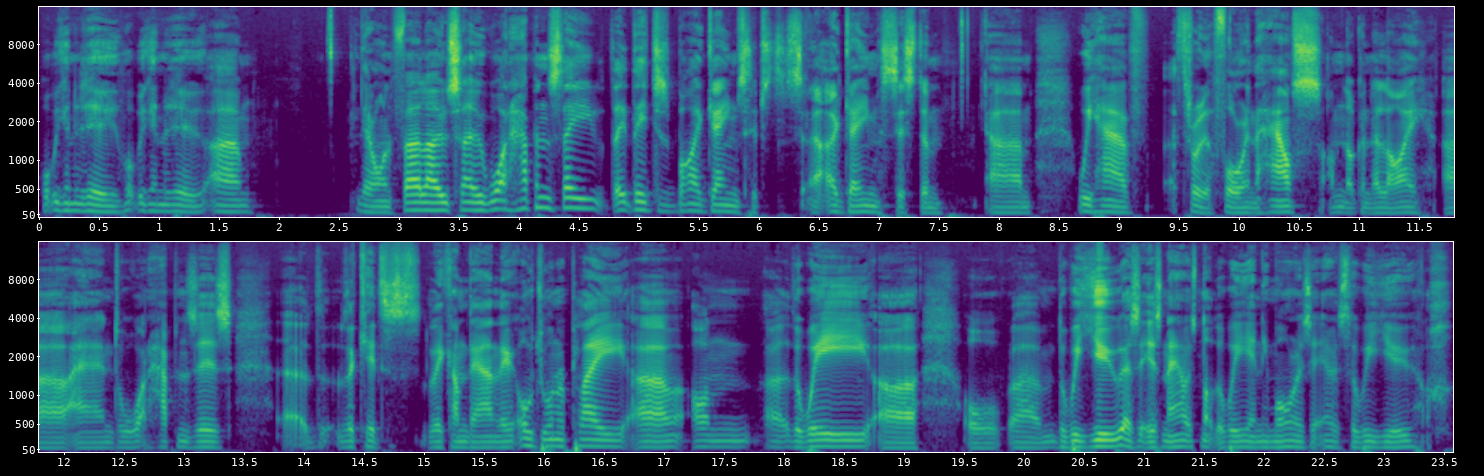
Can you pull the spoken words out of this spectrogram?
What are we going to do? What are we going to do? Um, they're on furlough, so what happens? They they, they just buy game, a game system um, we have three or four in the house. I'm not going to lie. Uh, and what happens is uh, the, the, kids they come down. They oh, do you want to play uh, on uh, the Wii uh, or um, the Wii U as it is now? It's not the Wii anymore, is it? It's the Wii U. Oh,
